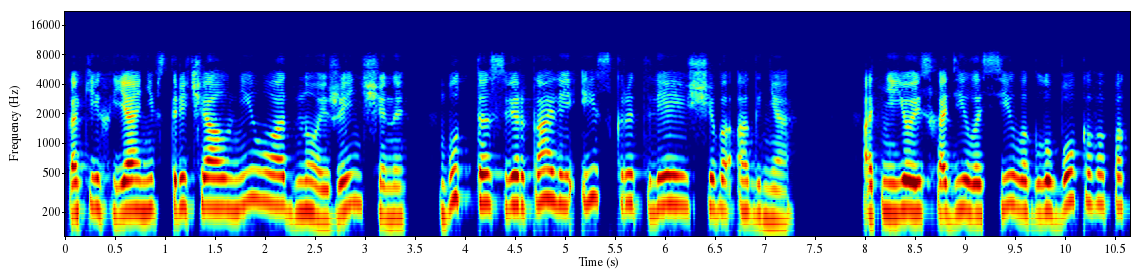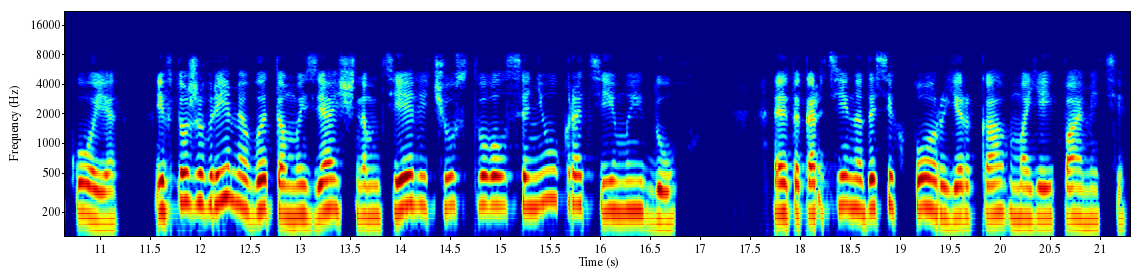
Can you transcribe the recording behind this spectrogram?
каких я не встречал ни у одной женщины, будто сверкали искры тлеющего огня. От нее исходила сила глубокого покоя, и в то же время в этом изящном теле чувствовался неукротимый дух. Эта картина до сих пор ярка в моей памяти.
